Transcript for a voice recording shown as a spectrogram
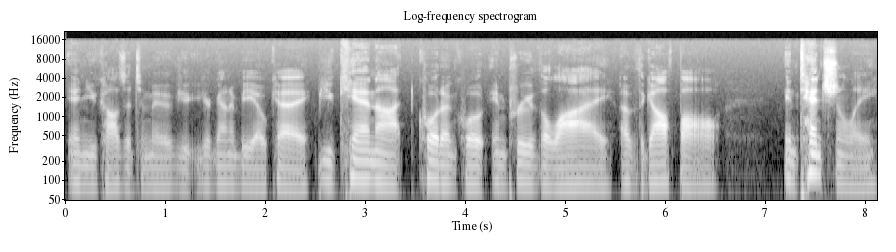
and you cause it to move, you, you're going to be okay. You cannot, quote unquote, improve the lie of the golf ball intentionally,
